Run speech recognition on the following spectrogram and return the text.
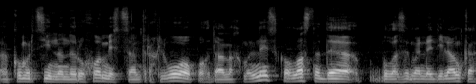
е, комерційна нерухомість в центрах Львова, Богдана Хмельницького, власне, де була земельна ділянка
